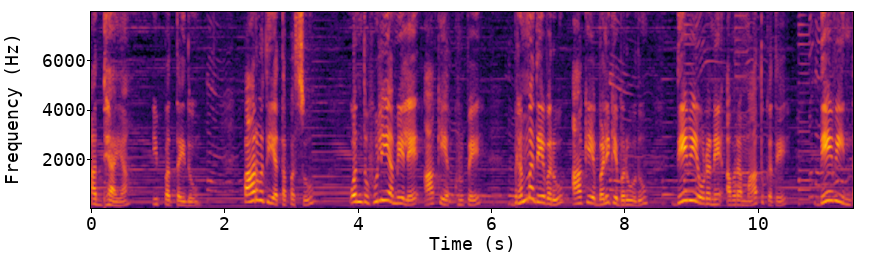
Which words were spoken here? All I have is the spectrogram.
ಅಧ್ಯಾಯ ಇಪ್ಪತ್ತೈದು. ಪಾರ್ವತಿಯ ತಪಸ್ಸು, ಒಂದು ಹುಲಿಯ ಮೇಲೆ ಆಕೆಯ ಕೃಪೆ, ಬ್ರಹ್ಮದೇವರು ಆಕೆಯ ಬಳಿಗೆ ಬರುವುದು, ದೇವಿಯೊಡನೆ ಅವರ ಮಾತುಕತೆ, ದೇವಿಯಿಂದ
